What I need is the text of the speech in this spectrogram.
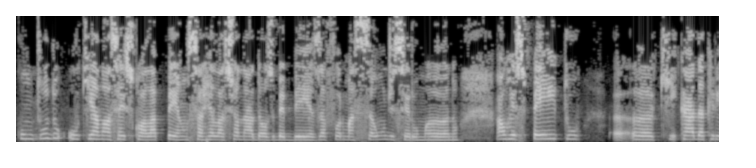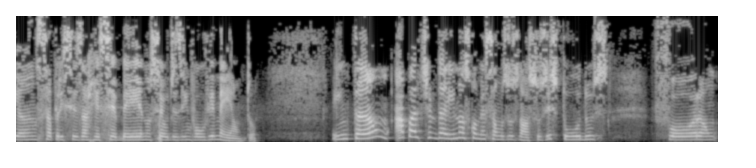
com tudo o que a nossa escola pensa relacionado aos bebês, à formação de ser humano, ao respeito uh, uh, que cada criança precisa receber no seu desenvolvimento. Então, a partir daí, nós começamos os nossos estudos, foram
